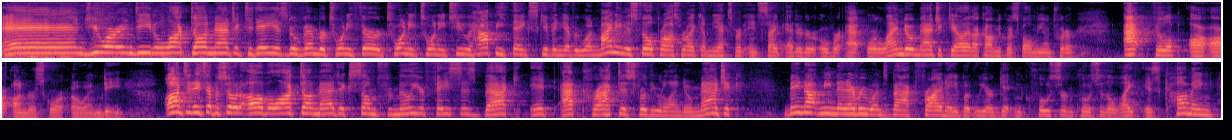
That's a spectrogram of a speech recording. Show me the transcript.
And you are indeed locked on magic. Today is November 23rd, 2022. Happy Thanksgiving, everyone. My name is Phil Rossman-Reich. I'm the expert insight editor over at OrlandoMagicDaily.com. Of course, follow me on Twitter at PhilipRR underscore OMD. On today's episode of Locked On Magic, some familiar faces back it, at practice for the Orlando Magic. May not mean that everyone's back Friday, but we are getting closer and closer. The light is coming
